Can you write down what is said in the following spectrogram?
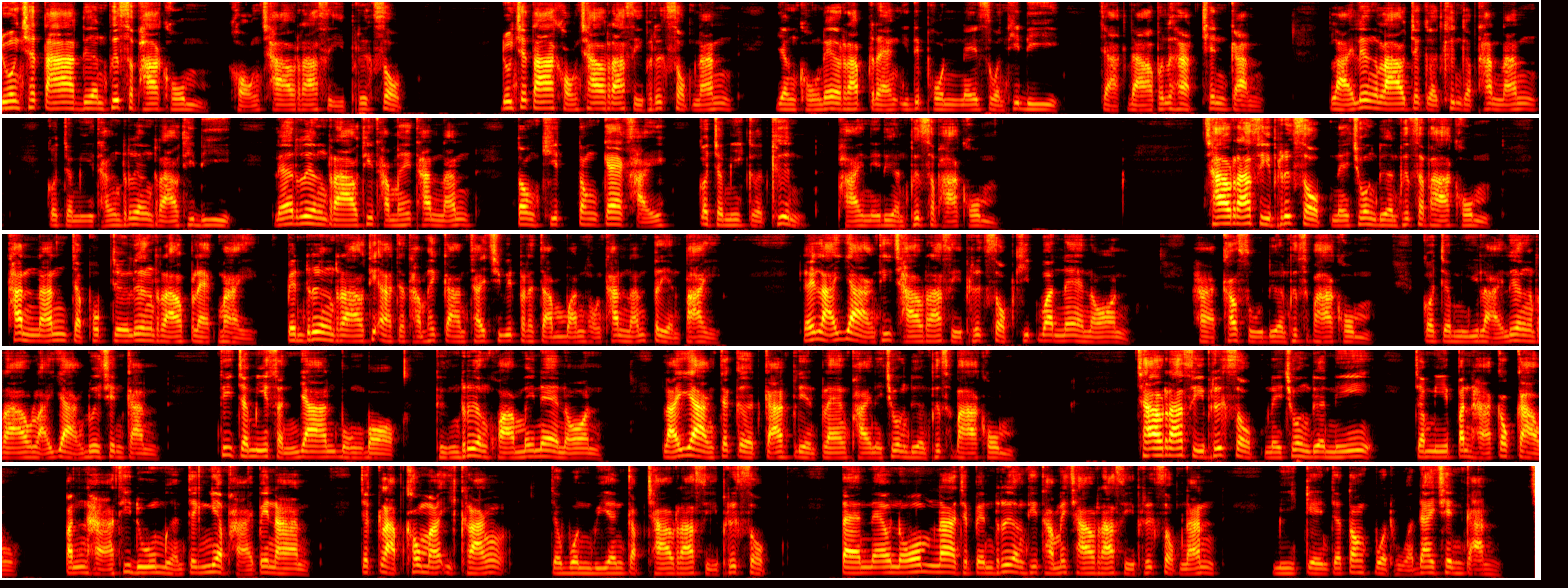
ดวงชะตาเดือนพฤษภาคมของชาวราศีพฤษภ ดวงชะตาของชาวราศีพฤษภนั้น ยังคงได้รับแรงอิทธิพลในส่วนที่ดีจากดาวพฤหัสเช่นกัน หลายเรื่องราวจะเกิดขึ้นกับท่านนั้น ก็จะมีทั้งเรื่องราวที่ดี และเรื่องราวที่ทำให้ท่านนั้น ต้องคิดต้องแก้ไขก็จะมีเกิดขึ้นภายในเดือนพฤษภาคม ชาวราศีพฤษภในช่วงเดือนพฤษภาคม ท่านนั้นจะพบเจอเรื่องราวแปลกใหม่ เป็นเรื่องราวที่อาจจะทำให้การใช้ชีวิตประจำวันของท่านนั้นเปลี่ยนไป หลายๆ อย่างที่ชาวราศีพฤษภคิดว่าแน่นอน หากเข้าสู่เดือนพฤษภาคม ก็จะมีหลายเรื่องราวหลายอย่างด้วยเช่นกัน ที่จะมีสัญญาณบ่งบอกถึงเรื่องความไม่แน่นอน หลายอย่างจะเกิดการเปลี่ยนแปลงภายในช่วงเดือนพฤษภาคม ชาวราศีพฤษภในช่วงเดือนนี้ จะมีปัญหาเก่าๆ ปัญหาที่ดูเหมือนจะเงียบหายไปนาน จะกลับเข้ามาอีกครั้ง จะวนเวียนกับชาวราศีพฤษภ แต่แนวโน้มน่าจะเป็นเรื่องที่ทำให้ชาวราศีพฤษภนั้น มีเกณฑ์จะต้องปวดหัวได้เช่นกัน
